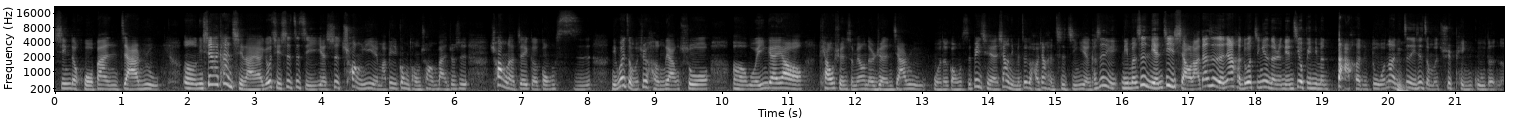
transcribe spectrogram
新的伙伴加入。嗯，你现在看起来啊，尤其是自己也是创业嘛，并且共同创办，就是创了这个公司，你会怎么去衡量说，呃，我应该要挑选什么样的人加入我的公司，并且像你们这个好像很吃经验，可是你你们是年纪小啦，但是人家很多经验的人年纪又比你们大很多，那你自己是怎么去评估的呢？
